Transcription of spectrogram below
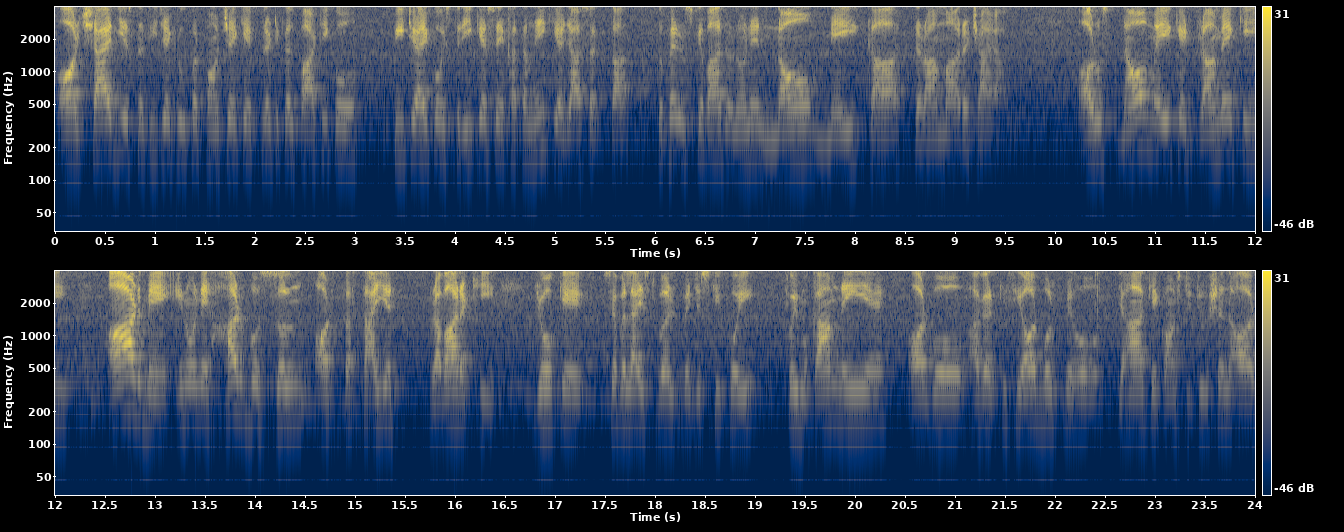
اور شاید یہ اس نتیجے کے اوپر پہنچے کہ پولیٹیکل پارٹی کو پی ٹی آئی کو اس طریقے سے ختم نہیں کیا جا سکتا، تو پھر اس کے بعد انہوں نے نو مئی کا ڈرامہ رچایا۔ اور اس نو مئی کے ڈرامے کی آڑ میں انہوں نے ہر وہ ظلم اور فستائیت روا رکھی۔ جو کہ سویلائزڈ ورلڈ میں جس کی کوئی کوئی مقام نہیں ہے اور وہ اگر کسی اور ملک میں ہو جہاں کے کانسٹیٹیوشن اور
